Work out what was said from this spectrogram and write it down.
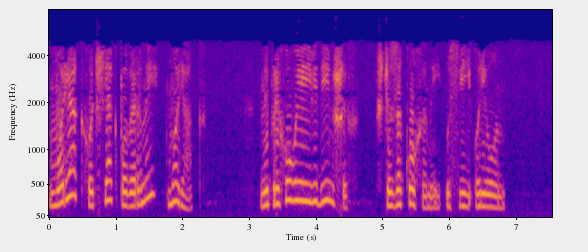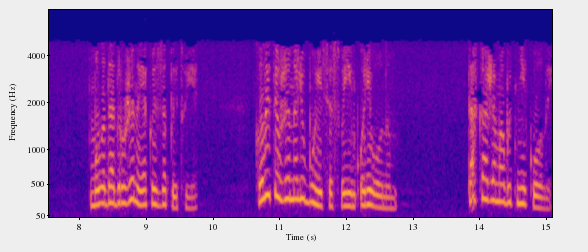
Моряк, хоч як поверни, моряк, не приховує її від інших, що закоханий у свій Оріон. Молода дружина якось запитує, коли ти вже налюбуєшся своїм Оріоном? Та каже, мабуть, ніколи.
